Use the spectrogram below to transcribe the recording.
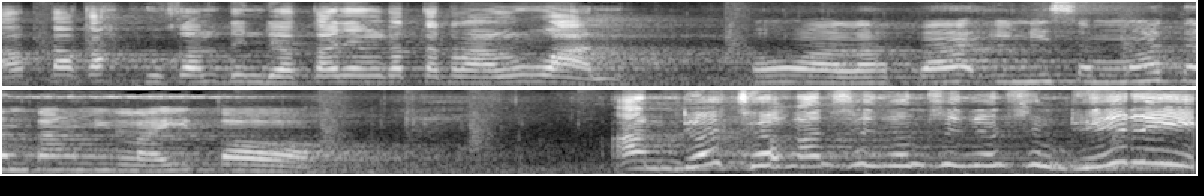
Apakah bukan tindakan yang keterlaluan? Oh alah Pak, ini semua tentang nilai toh. Anda jangan senyum-senyum sendiri.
